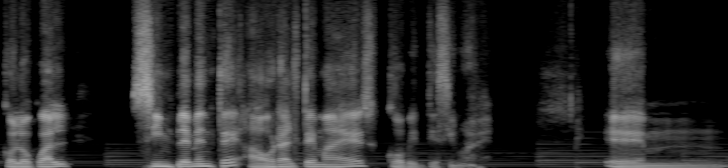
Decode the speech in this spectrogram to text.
Con lo cual, simplemente ahora el tema es COVID-19. Em,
